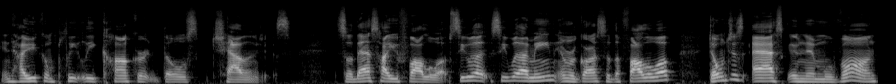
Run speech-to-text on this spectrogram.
and how you completely conquered those challenges. So that's how you follow up. See what see what I mean in regards to the follow up? Don't just ask and then move on.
